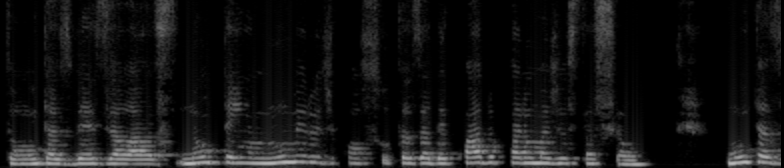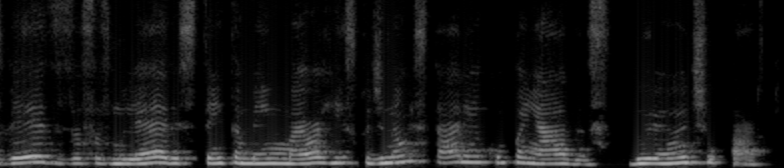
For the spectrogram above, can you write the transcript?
Então, muitas vezes, elas não têm um número de consultas adequado para uma gestação. Muitas vezes, essas mulheres têm também um maior risco de não estarem acompanhadas durante o parto.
